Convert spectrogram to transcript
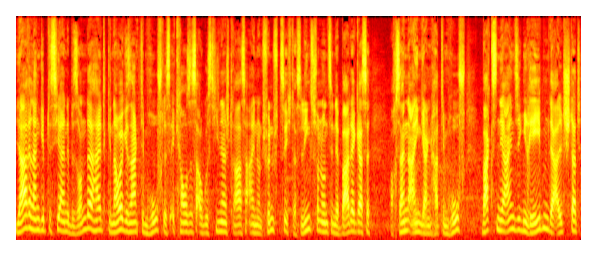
Jahrelang gibt es hier eine Besonderheit, genauer gesagt im Hof des Eckhauses Augustinerstraße 51, das links von uns in der Badergasse auch seinen Eingang hat. Im Hof wachsen die einzigen Reben der Altstadt,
